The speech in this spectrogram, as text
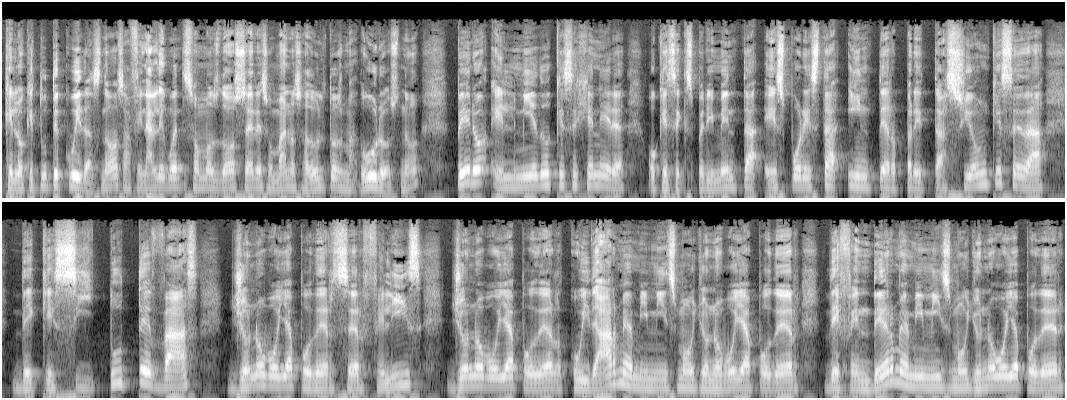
que lo que tú te cuidas, ¿no? O sea, a final de cuentas somos dos seres humanos adultos maduros, ¿no? Pero el miedo que se genera o que se experimenta es por esta interpretación que se da de que si tú te vas, yo no voy a poder ser feliz, yo no voy a poder cuidarme a mí mismo, yo no voy a poder defenderme a mí mismo, yo no voy a poder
